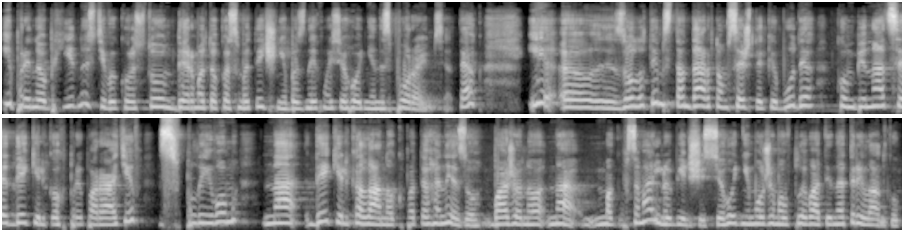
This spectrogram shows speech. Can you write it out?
і при необхідності використовуємо дерматокосметичні, без них ми сьогодні не спораємося. Так? І е, золотим стандартом все ж таки буде комбінація декількох препаратів з впливом на декілька ланок патогенезу. Бажано на максимальну більшість. Сьогодні можемо впливати на три ланку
